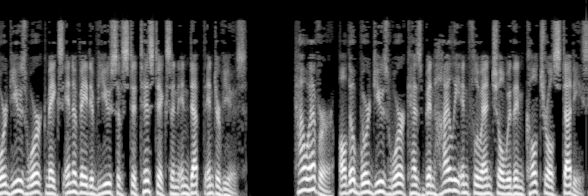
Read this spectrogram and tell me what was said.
Bourdieu's work makes innovative use of statistics and in-depth interviews. However, although Bourdieu's work has been highly influential within cultural studies,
